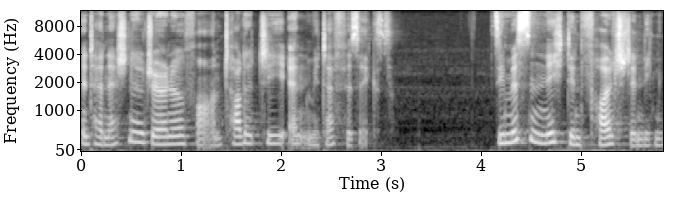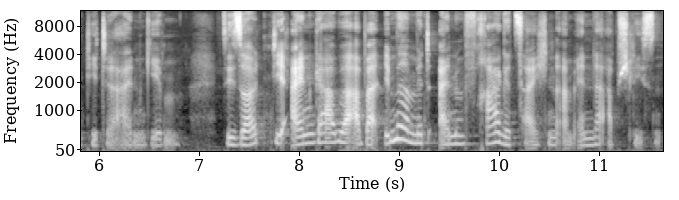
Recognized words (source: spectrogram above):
International Journal for Ontology and Metaphysics. Sie müssen nicht den vollständigen Titel eingeben. Sie sollten die Eingabe aber immer mit einem Fragezeichen am Ende abschließen.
